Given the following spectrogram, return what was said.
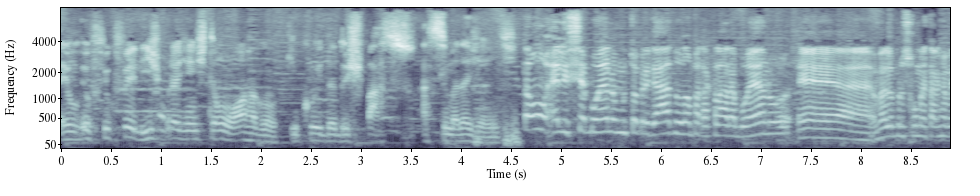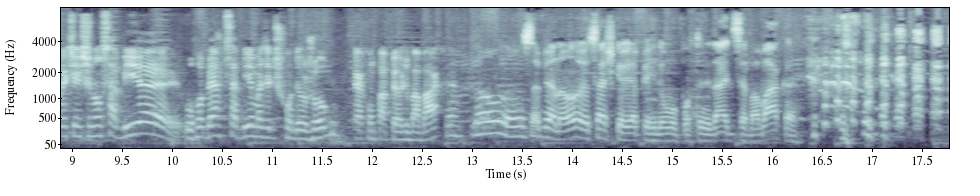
eu, eu fico feliz por a gente ter um órgão que cuida do espaço acima da gente. Então, LC Bueno, muito obrigado. Lâmpada Clara Bueno. É, valeu pelos comentários, realmente a gente não sabia. O Roberto sabia, mas ele escondeu o jogo, que é com papel de babaca. Não, não, não sabia não. Você acha que eu ia perder uma oportunidade de ser babaca?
